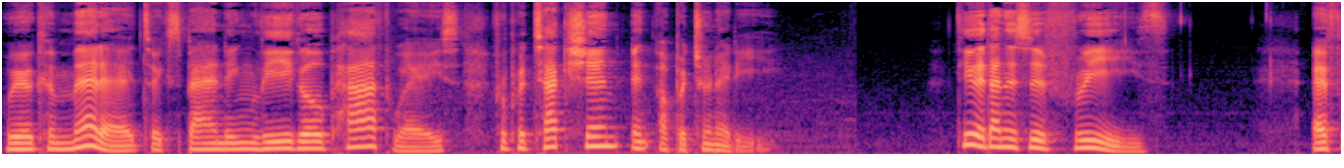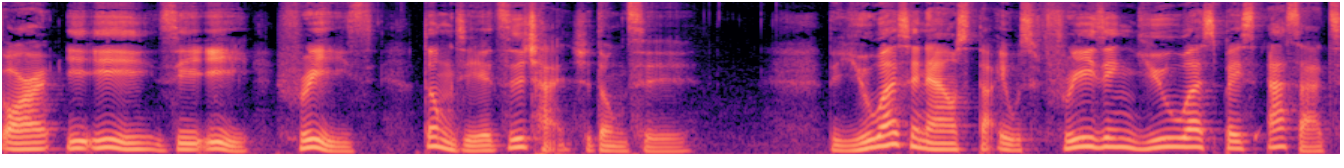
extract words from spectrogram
We're committed to expanding legal pathways for protection and opportunity. 第二个单词是 freeze，f r e e z e，freeze，冻结资产是动词。The U.S. announced that it was freezing U.S.-based assets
